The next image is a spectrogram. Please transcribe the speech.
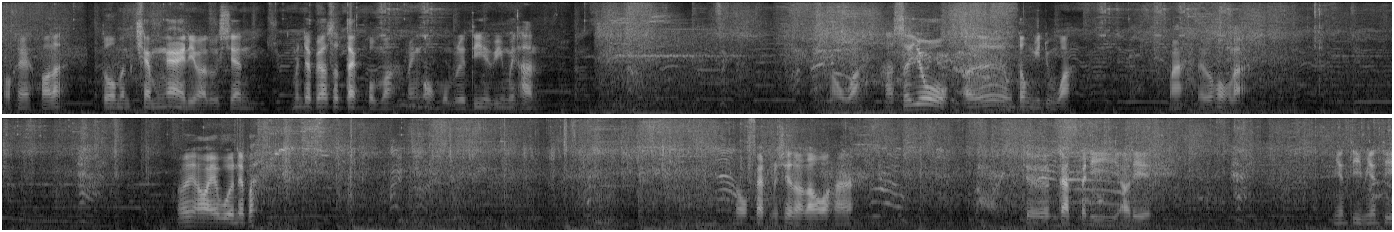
โอเค พอละ ตัวมันแคมป์ง่ายดีว่ะลูเชียน มันจะไปเอาสแต็กผมวะแม่งออกโมบิลิตี้วิ่งไม่ทัน เอาวะฮาซโยเออ มันต้องงงี้อยู่วะ มาเลเวลหกละ เฮ้ย เอาไอเวิร์นได้ปะโนแฟตไม่ใช่เหรอเราอะฮะ เจอกัดไปดี เอาดิเมียนตีเมียนตี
